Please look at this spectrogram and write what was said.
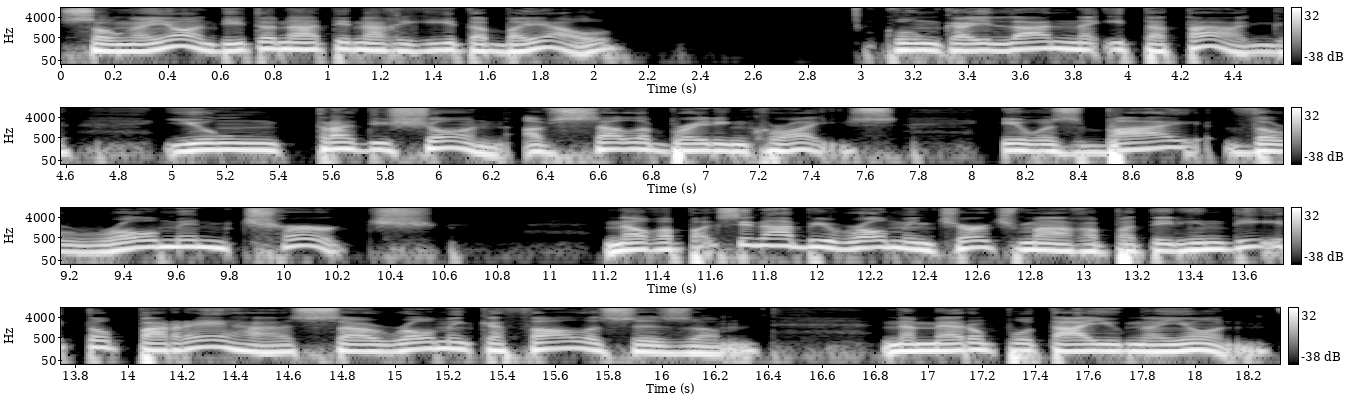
So ngayon, dito natin nakikita bayaw kung kailan na itatag yung tradisyon of celebrating Christ. It was by the Roman Church. Now kapag sinabi Roman Church mga kapatid, hindi ito pareha sa Roman Catholicism na meron po tayo ngayon.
